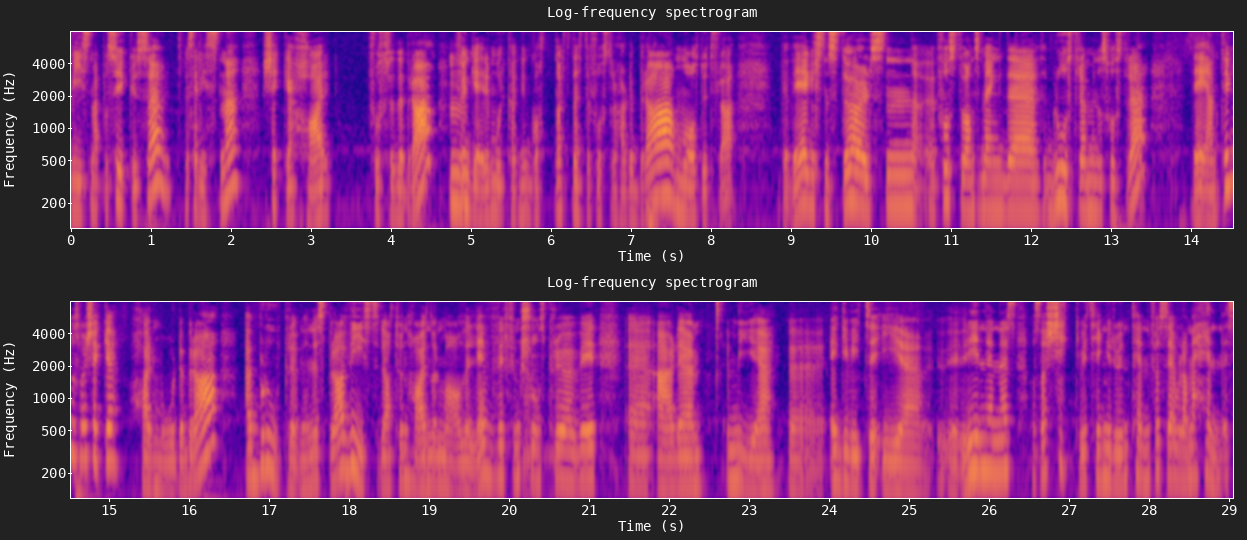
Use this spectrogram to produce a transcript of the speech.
vi som er på sykehuset, spesialistene, sjekke har fosteret det bra? Fungerer morkaken godt nok til dette fosteret har det bra? Målt ut fra bevegelsen, størrelsen, eh, fostervannsmengde, blodstrømmen hos fosteret. Det er én ting. Og så må vi sjekke har mor det bra. Er blodprøvene hennes bra? Viser det at hun har normale leverfunksjonsprøver? Eh, Er det mye eh, eggehvite i urinen hennes? Og så sjekker vi ting rundt henne for å se hvordan er hennes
